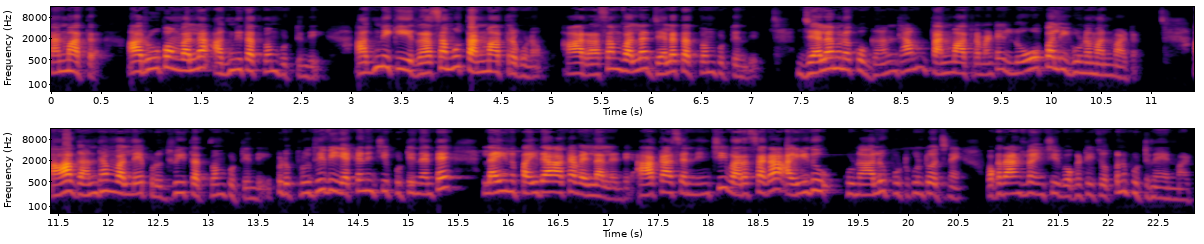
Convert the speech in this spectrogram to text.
తన్మాత్ర. ఆ రూపం వల్ల అగ్నితత్వం పుట్టింది. అగ్నికి రసము తన్మాత్ర గుణం. ఆ రసం వల్ల జలతత్వం పుట్టింది. జలమునకు గంధం తన్మాత్రం అంటే లోపలి గుణం అన్నమాట. ఆ గంధం వల్లే పృథ్వీతత్వం పుట్టింది. ఇప్పుడు పృథివీ ఎక్కడి నుంచి పుట్టిందంటే లైన్ పైదాకా వెళ్ళాలండి. ఆకాశం నుంచి వరుసగా ఐదు గుణాలు పుట్టుకుంటూ వచ్చినాయి. ఒక దాంట్లో నుంచి ఒకటి చొప్పున పుట్టినాయి అన్నమాట.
